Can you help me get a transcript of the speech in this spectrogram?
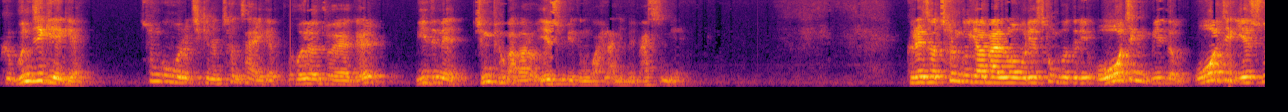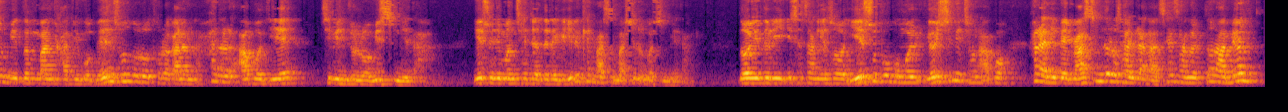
그 문지기에게 천국문을 지키는 천사에게 보여줘야 될 믿음의 증표가 바로 예수 믿음과 하나님의 말씀이에요. 그래서 천국이야말로 우리 성도들이 오직 믿음, 오직 예수 믿음만 가지고 맨손으로 돌아가는 하늘 아버지의 집인 줄로 믿습니다. 예수님은 제자들에게 이렇게 말씀하시는 것입니다. 너희들이 이 세상에서 예수 복음을 열심히 전하고 하나님의 말씀대로 살다가 세상을 떠나면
